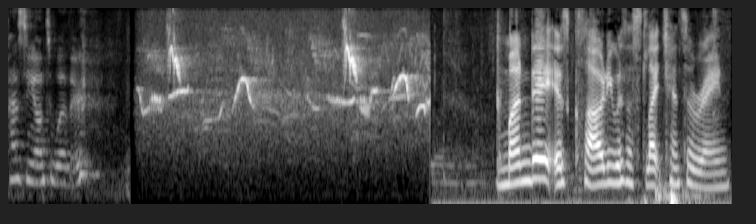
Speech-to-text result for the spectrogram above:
passing on to weather. Monday is cloudy with a slight chance of rain.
